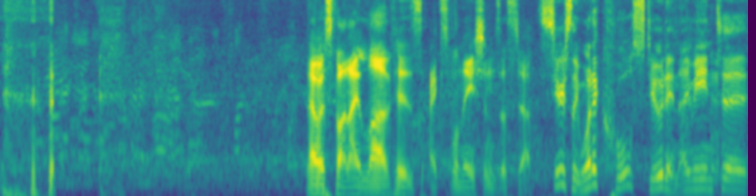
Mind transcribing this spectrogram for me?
that was fun. I love his explanations of stuff. Seriously, what a cool student. I mean, to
